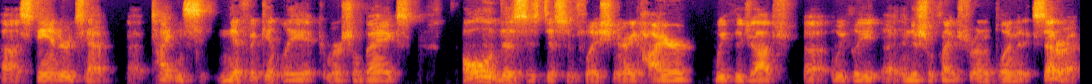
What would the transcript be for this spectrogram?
uh, standards have uh, tightened significantly at commercial banks. All of this is disinflationary, higher weekly jobs, uh, weekly uh, initial claims for unemployment, et cetera.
